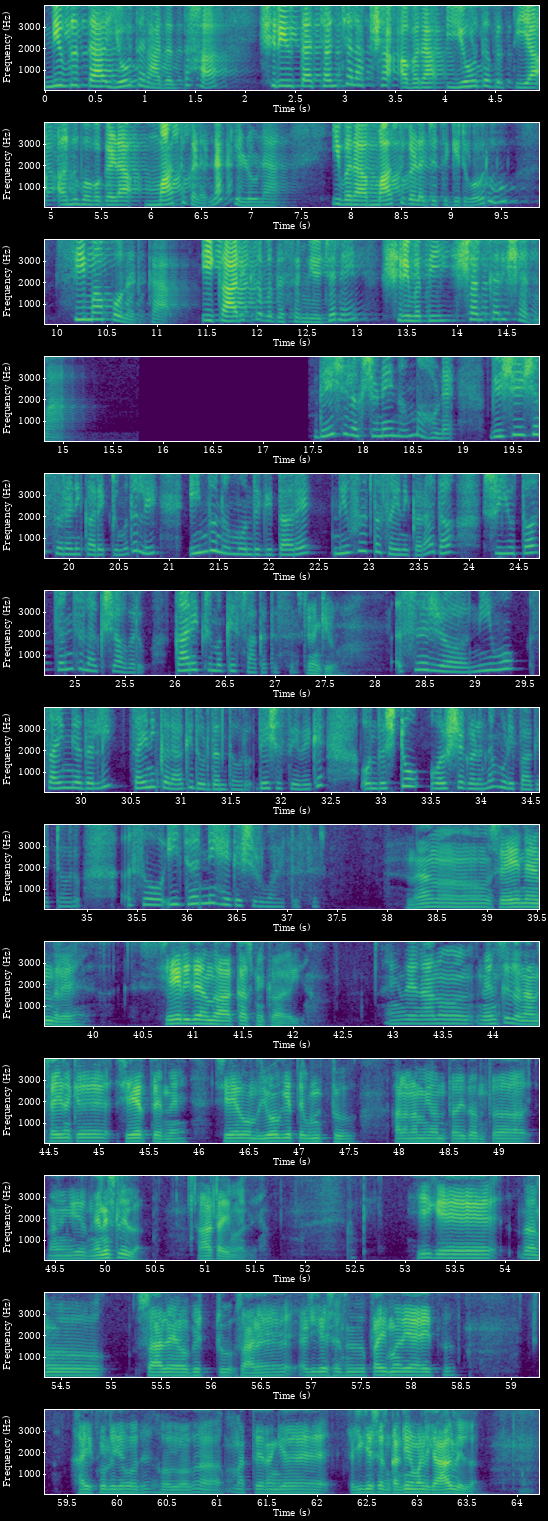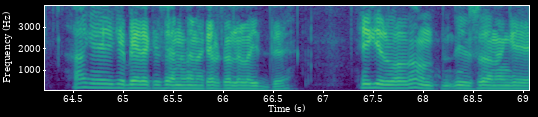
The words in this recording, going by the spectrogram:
ನಿವೃತ್ತ ಯೋಧರಾದಂತಹ ಶ್ರೀಯುತ ಚಂಚಲಾಕ್ಷ ಅವರ ಯೋಧ ವೃತ್ತಿಯ ಅನುಭವಗಳ ಮಾತುಗಳನ್ನ ಕೇಳೋಣ. ಇವರ ಮಾತುಗಳ ಜೊತೆಗಿರುವವರು ಸೀಮಾ ಪೋನಡ್ಕ. ಈ ಕಾರ್ಯಕ್ರಮದ ಸಂಯೋಜನೆ ಶ್ರೀಮತಿ ಶಂಕರಿ ಶರ್ಮಾ. ದೇಶ ರಕ್ಷಣೆ ನಮ್ಮ ಹೊಣೆ. ವಿಶೇಷ ಸರಣಿ ಕಾರ್ಯಕ್ರಮದಲ್ಲಿ ಇಂದು ನಮ್ಮೊಂದಿಗಿದ್ದಾರೆ ನಿವೃತ್ತ ಸೈನಿಕರಾದ ಶ್ರೀಯುತ ಚಂಚಲಾಕ್ಷ ಅವರು. ಕಾರ್ಯಕ್ರಮಕ್ಕೆ ಸ್ವಾಗತ ಸರ್. ಥ್ಯಾಂಕ್ ಯು ಸರ್ ನೀವು ಸೈನ್ಯದಲ್ಲಿ ಸೈನಿಕರಾಗಿ ದುಡಿದಂಥವ್ರು ದೇಶ ಸೇವೆಗೆ ಒಂದಷ್ಟು ವರ್ಷಗಳನ್ನು ಮುಡಿಪಾಗಿಟ್ಟವರು. ಸೊ ಈ ಜರ್ನಿ ಹೇಗೆ ಶುರುವಾಯಿತು ಸರ್? ನಾನು ಸೇನೆ ಅಂದರೆ ಸೇರಿದೆ ಒಂದು ಆಕಸ್ಮಿಕವಾಗಿ. ಅಂದರೆ ನಾನು ನೆನೆಸಲಿಲ್ಲ ನಾನು ಸೈನ್ಯಕ್ಕೆ ಸೇರ್ತೇನೆ ಸೇರೋ ಒಂದು ಯೋಗ್ಯತೆ ಉಂಟು. ಅಲ್ಲ ನಮಗೆ ಅಂತ ಇದಂತ ನನಗೆ ನೆನೆಸಲಿಲ್ಲ ಆ ಟೈಮಲ್ಲಿ ಹೀಗೆ ನಾನು ಶಾಲೆ ಬಿಟ್ಟು ಶಾಲೆ ಎಜುಕೇಷನ್ ಪ್ರೈಮರಿ ಆಯಿತು. ಹೈಸ್ಕೂಲಿಗೆ ಹೋದೆ, ಹೋಗುವಾಗ ಮತ್ತೆ ನನಗೆ ಎಜುಕೇಷನ್ ಕಂಟಿನ್ಯೂ ಮಾಡಲಿಕ್ಕೆ ಆಗಲಿಲ್ಲ. ಹಾಗೆ ಹೀಗೆ ಬೇರೆ ಸಣ್ಣ ಸಣ್ಣ ಕೆಲಸದಲ್ಲೆಲ್ಲ ಇದ್ದೆ. ಹೀಗಿರುವಾಗ ಒಂದು ದಿವಸ ನನಗೆ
